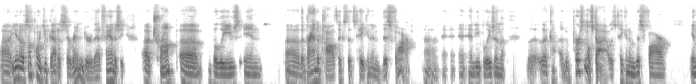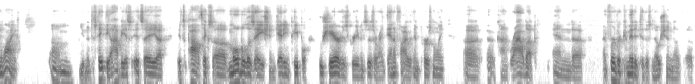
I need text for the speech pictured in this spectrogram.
uh, you know, at some point you've got to surrender that fantasy. Uh, Trump uh, believes in the brand of politics that's taken him this far. And, and, he believes in the, the, the, the, personal style that's taken him this far in life. Um, you know, to state the obvious, it's a it's a politics of mobilization, getting people who share his grievances or identify with him personally, uh, uh, kind of riled up and uh, and further committed to this notion of, of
